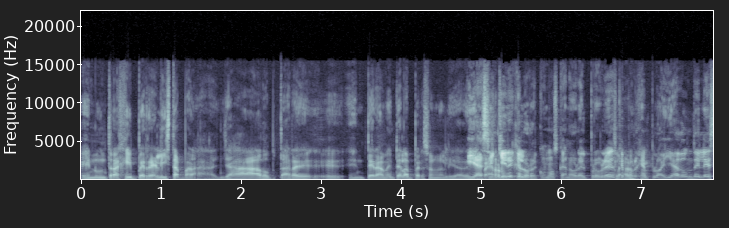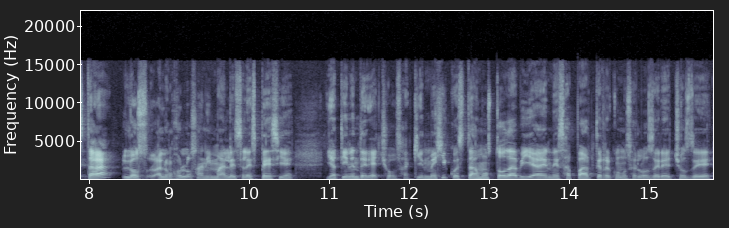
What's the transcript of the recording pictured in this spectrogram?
en un traje hiperrealista para ya adoptar eh, eh, enteramente la personalidad del Y así perro. quiere que lo reconozcan. Ahora, el problema es que, Claro. por ejemplo, allá donde él está, los, a lo mejor los animales, la especie, ya tienen derechos. Aquí en México estamos todavía en esa parte de reconocer los derechos de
